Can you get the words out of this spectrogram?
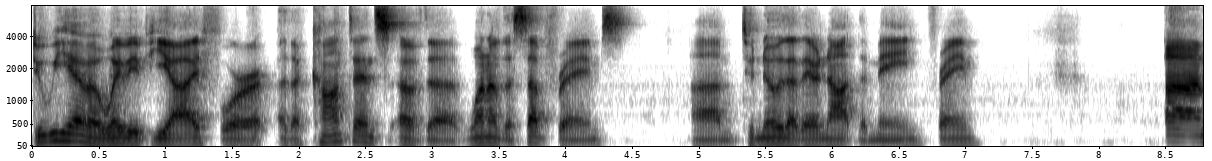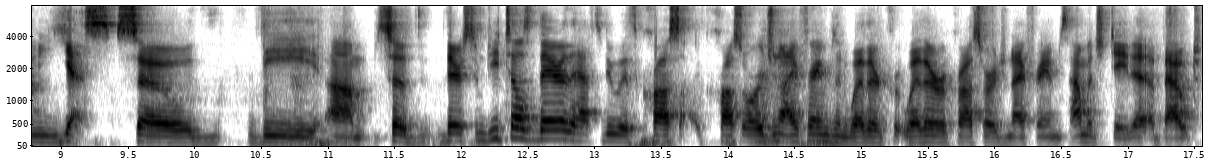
Do we have a web API for uh, the contents of the one of the subframes um, to know that they're not the main frame? Um, yes. So the um, so th- there's some details there that have to do with cross cross origin iframes and whether whether cross origin iframes how much data about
